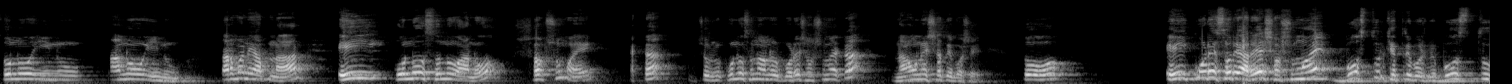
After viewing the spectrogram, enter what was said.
সোনো ইনু, আনো ইনু। তার মানে আপনার এই কোনো সোনো আনো সবসময় একটা কোনো সোনো আনোর পরে সবসময় একটা নাউনের সাথে বসে। তো এই করে সরে আরে সবসময় বস্তুর ক্ষেত্রে বসবে, বস্তু।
